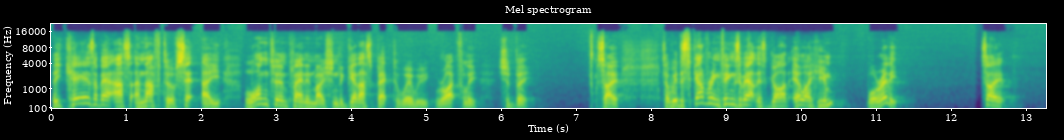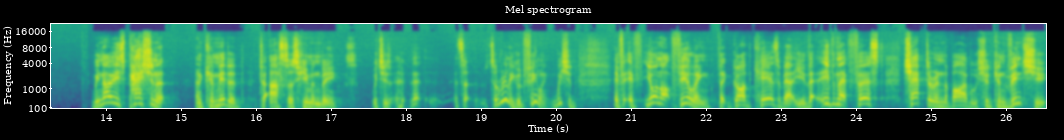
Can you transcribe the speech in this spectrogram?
He cares about us enough to have set a long term plan in motion to get us back to where we rightfully should be. So, so we're discovering things about this God, Elohim, already. So we know he's passionate and committed to us as human beings, which is it's a, it's a really good feeling. We should, if, if you're not feeling that God cares about you, that even that first chapter in the Bible should convince you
